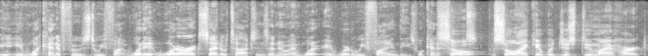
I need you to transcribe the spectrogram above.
in, in what kind of foods do we find? What, i- what are excitotoxins and, and, what, and where do we find these? What kind of So, foods? so like it would just do my heart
